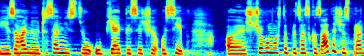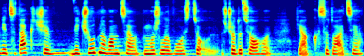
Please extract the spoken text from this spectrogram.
і загальною чисельністю у 5 тисяч осіб. Е, Що ви можете про це сказати? Чи справді це так? Чи відчутно вам це можливо щодо цього? Як ситуація?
